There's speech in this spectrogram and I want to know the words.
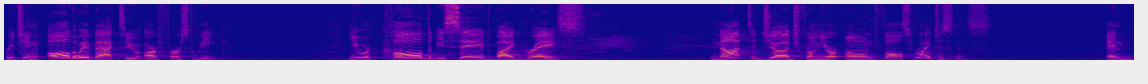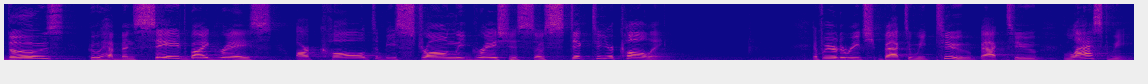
reaching all the way back to our first week. You were called to be saved by grace, not to judge from your own false righteousness. And those who have been saved by grace are called to be strongly gracious. So stick to your calling. If we were to reach back to week two, back to last week,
